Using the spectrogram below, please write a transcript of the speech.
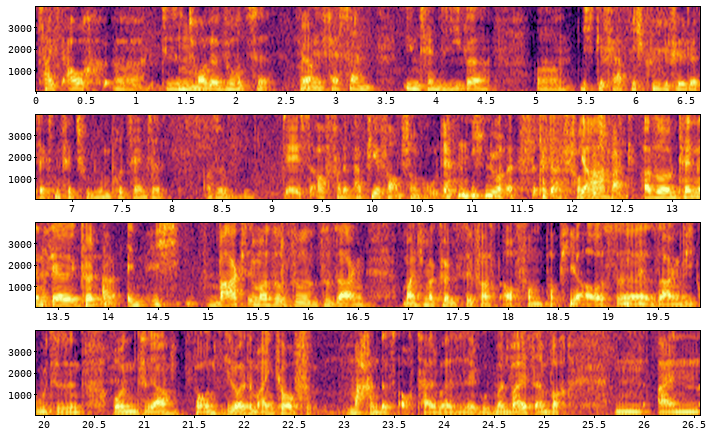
zeigt auch äh, diese hm. tolle Würze von ja. den Fässern, intensiver, äh, nicht gefärbt, nicht kühl gefiltert, 46 Volumenprozente. Also der ist auch von der Papierform schon gut, nicht nur vom ja, Geschmack. Also tendenziell könnte ich wage es immer so zu, zu sagen, manchmal könntest du fast auch vom Papier aus äh, sagen, wie gut sie sind. Und ja, bei uns die Leute im Einkauf machen das auch teilweise sehr gut. Man weiß einfach, ein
